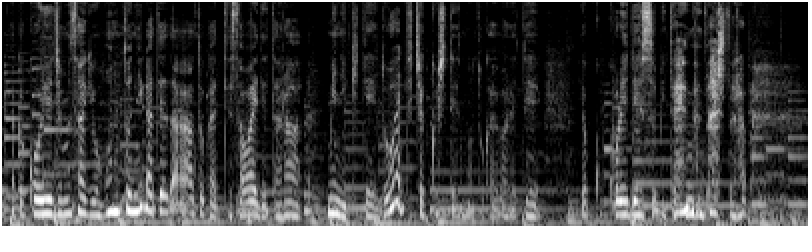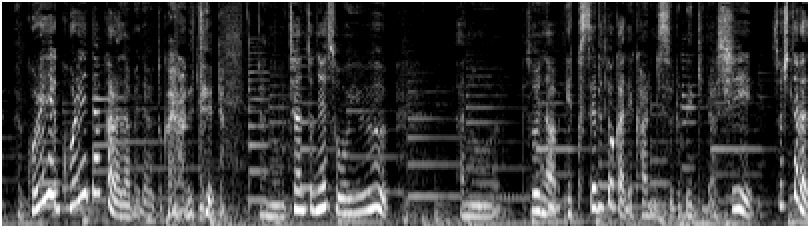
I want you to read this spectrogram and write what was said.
なんかこういう事務作業本当苦手だとか言って騒いでたら見に来て「どうやってチェックしてんの?」とか言われて「いやこれです」みたいなの出したら「これこれだからダメだよ」とか言われて あのちゃんとねそういうあのそういうのはエクセルとかで管理するべきだしそしたら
